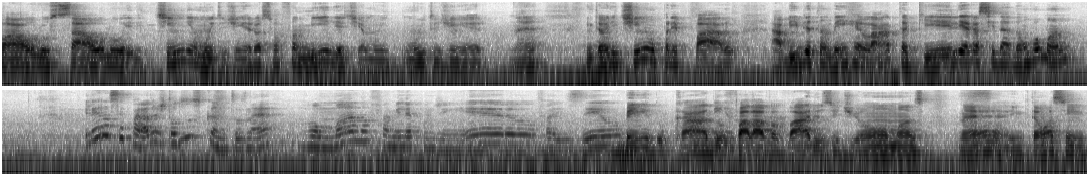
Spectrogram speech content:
Paulo, Saulo, ele tinha muito dinheiro, a sua família tinha muito, muito dinheiro, né? Então ele tinha um preparo. A Bíblia também relata que ele era cidadão romano. Ele era separado de todos os cantos, né? romano, família com dinheiro, fariseu. Bem educado, Bem falava educado. vários idiomas, né? Então, assim,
